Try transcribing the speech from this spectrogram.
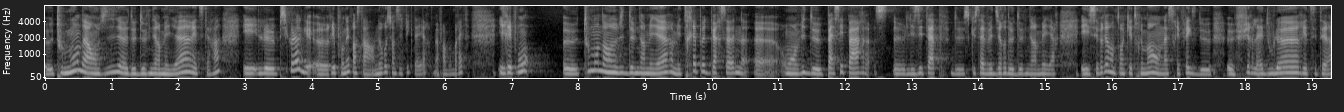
euh, tout le monde a envie de devenir meilleur etc et le psychologue euh, répondait enfin c'était un neuroscientifique d'ailleurs mais enfin bon bref il répond euh, tout le monde a envie de devenir meilleur, mais très peu de personnes euh, ont envie de passer par euh, les étapes de ce que ça veut dire de devenir meilleur. Et c'est vrai, en tant qu'être humain, on a ce réflexe de fuir la douleur, etc.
